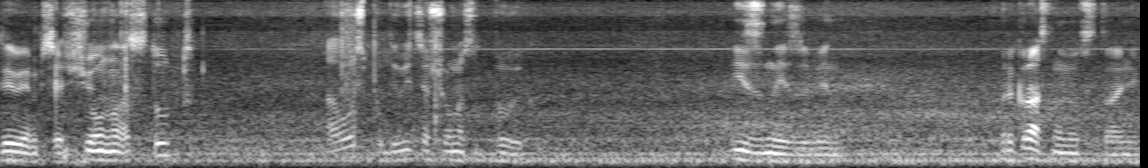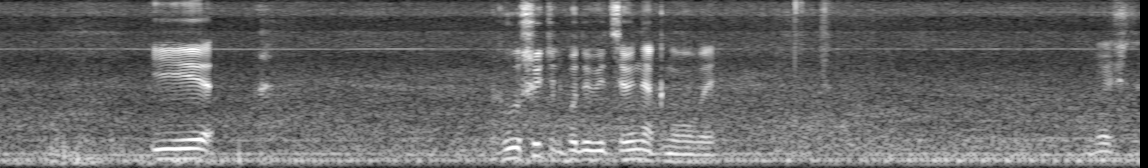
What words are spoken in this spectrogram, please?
Дивимося, що у нас тут. А ось подивіться, що у нас тут по вихлопу і знизу він. В прекрасному стані. І глушитель, подивіться, він як новий. Бачите,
